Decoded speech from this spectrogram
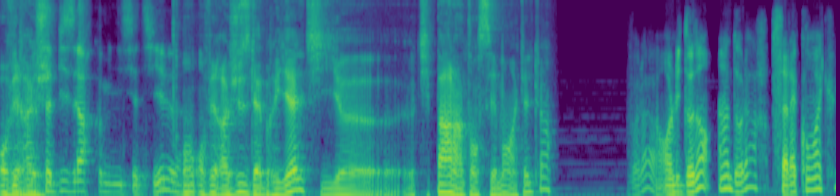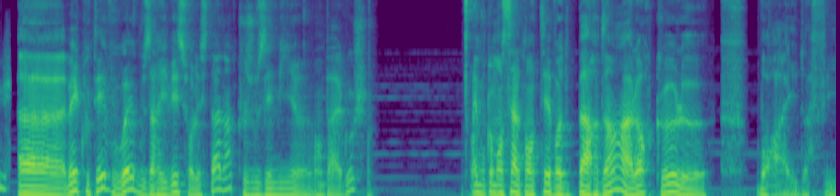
On verra, ça bizarre comme initiative. on, on verra juste Gabriel qui, euh, qui parle intensément à quelqu'un. Voilà, en lui donnant un dollar. Ça l'a convaincu. Euh, bah écoutez, vous, ouais, vous arrivez sur le stade, hein, que je vous ai mis euh, en bas à gauche. Et vous commencez à tenter votre bardin alors que le... Bon, ah, il doit faire...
